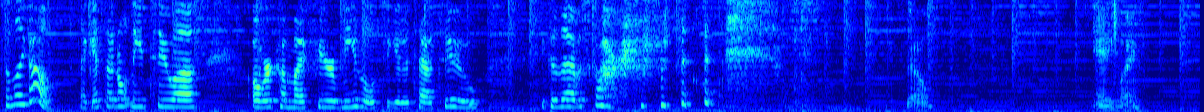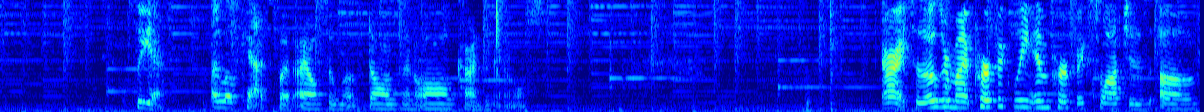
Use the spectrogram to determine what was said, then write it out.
So I'm like, oh, I guess I don't need to uh, overcome my fear of needles to get a tattoo because I have a scar. so, anyway. So yes, I love cats, but I also love dogs and all kinds of animals. Alright, so those are my perfectly imperfect swatches of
